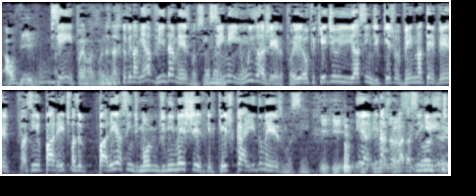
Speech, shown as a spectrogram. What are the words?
ao vivo. Sim, foi uma, das melhores que eu vi na minha vida mesmo, assim, tá sem nenhum exagero. Foi, eu fiquei de, assim, de queixo, vendo na TV, assim, eu parei de fazer, parei, assim, de, de me mexer, fiquei de queixo caído mesmo, assim. E, e, e, e na jogada lance, seguinte,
